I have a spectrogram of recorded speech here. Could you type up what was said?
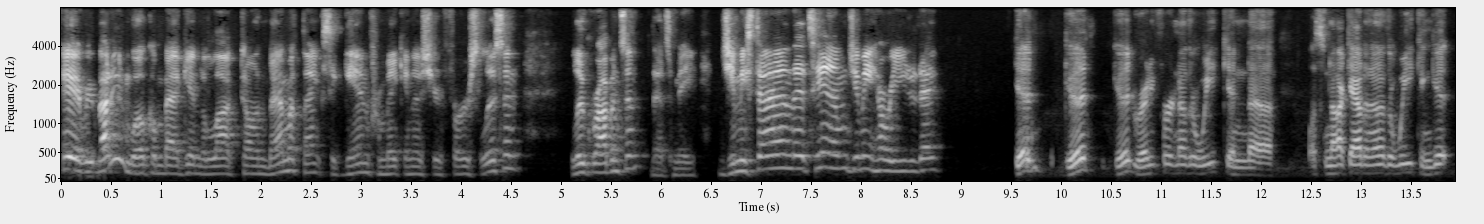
Hey, everybody, and welcome back into Locked On Bama. Thanks again for making us your first listen. Luke Robinson, that's me. Jimmy Stein, that's him. Jimmy, how are you today? Good, good, good. Ready for another week, and uh, let's knock out another week and get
